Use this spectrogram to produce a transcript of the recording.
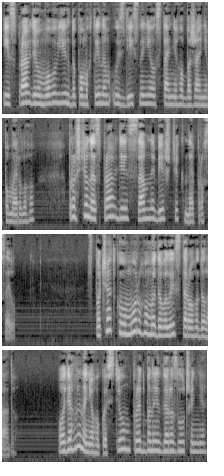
і справді умовив їх допомогти нам у здійсненні останнього бажання померлого, про що насправді сам небіжчик не просив. Спочатку у моргу ми довели старого до ладу, одягли на нього костюм, придбаний для розлучення,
